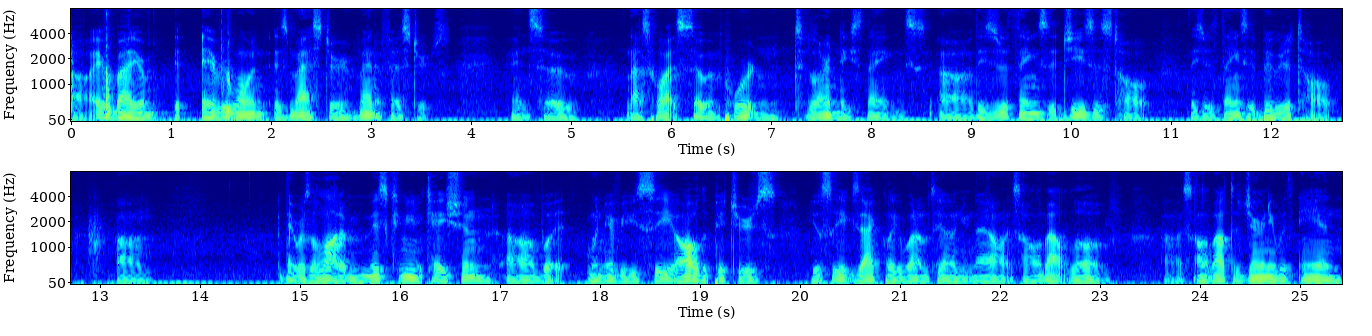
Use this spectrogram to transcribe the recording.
Uh, everybody, everyone is master manifestors, and so that's why it's so important to learn these things. Uh, these are the things that Jesus taught. These are the things that Buddha taught. Um, there was a lot of miscommunication, uh, but whenever you see all the pictures, you'll see exactly what I'm telling you now. It's all about love. Uh, it's all about the journey within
